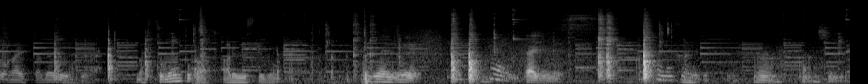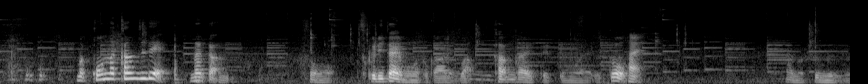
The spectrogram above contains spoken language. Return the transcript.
問ないですか？大丈夫ですよ、まあ、質問とかあれですけど。とりあえずはい。大丈夫です。楽しみです。うん。楽しみです。まあこんな感じでなんか、うん。その作りたいものとかあれば考えてってもらえると、はい。あのスムーズ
